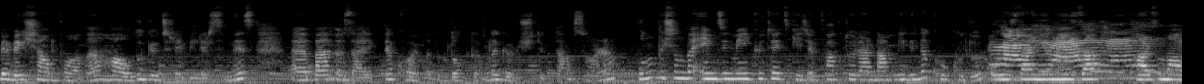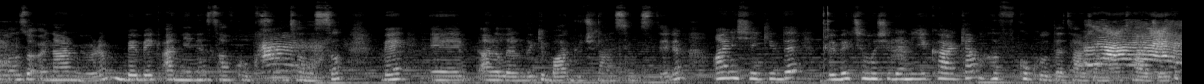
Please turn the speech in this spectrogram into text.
bebek şampuanı, havlu götürebilirsiniz. Ee, Ben özellikle koymadım doktorumla görüştükten sonra. Bunun dışında emzirmeyi kötü etkileyecek faktörlerden biri de kokudur. O yüzden yanınızda parfüm almanızı önermiyorum. Bebek annenin saf kokusunu tanısın ve e, aralarındaki bağ güçlensin isterim. Aynı şekilde bebek çamaşırlarını yıkarken hafif kokulu deterjanlar tercih edip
